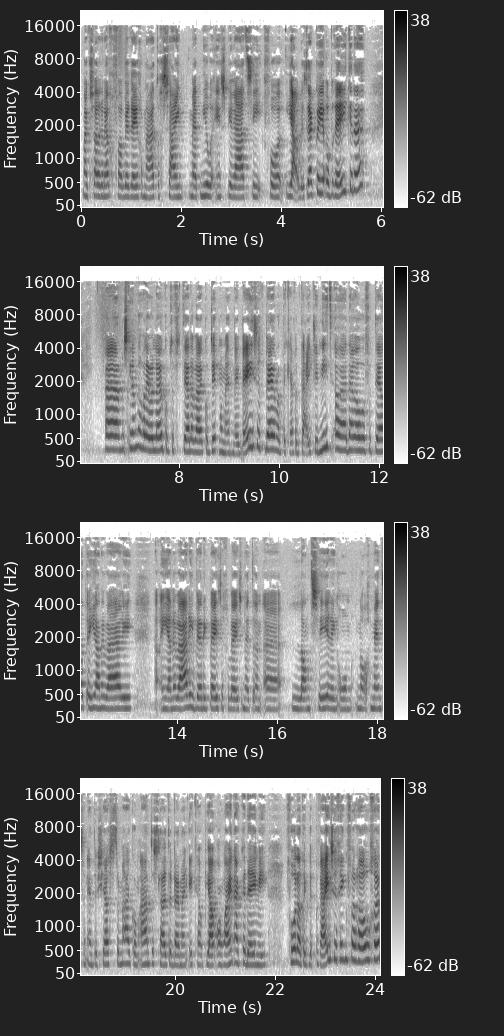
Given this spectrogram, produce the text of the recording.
Maar ik zal er in elk geval weer regelmatig zijn met nieuwe inspiratie voor jou. Dus daar kun je op rekenen. Uh, misschien ook nog wel even leuk om te vertellen waar ik op dit moment mee bezig ben. Want ik heb een tijdje niet uh, daarover verteld in januari. Nou, in januari ben ik bezig geweest met een uh, lancering om nog mensen enthousiast te maken om aan te sluiten bij mijn Ik Help Jou Online Academie. Voordat ik de prijzen ging verhogen.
